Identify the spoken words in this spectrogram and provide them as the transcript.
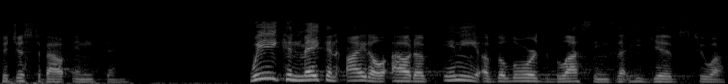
to just about anything. We can make an idol out of any of the Lord's blessings that He gives to us.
